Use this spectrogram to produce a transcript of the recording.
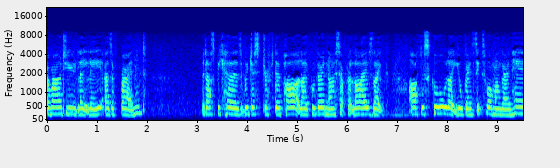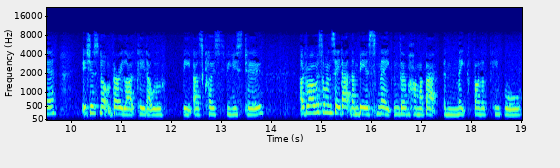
around you lately as a friend, but that's because we just drifted apart. Like, we're going our separate lives. Like, after school, like, you're going sixth form, I'm going here. It's just not very likely that we'll be as close as we used to. I'd rather someone say that than be a snake and go behind my back and make fun of people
